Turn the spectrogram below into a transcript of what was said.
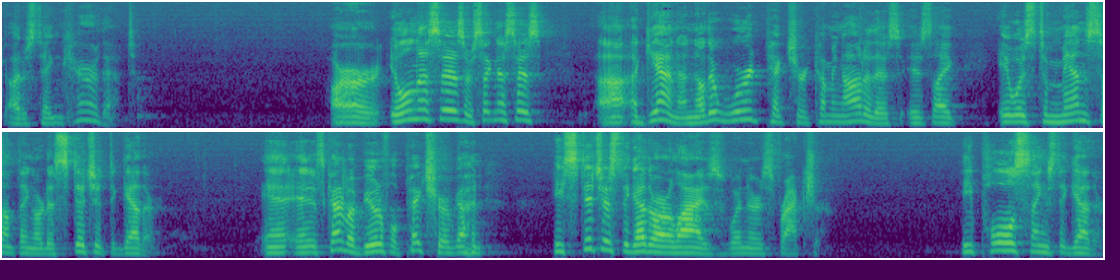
God has taken care of that. Our illnesses or sicknesses, uh, again, another word picture coming out of this is like it was to mend something or to stitch it together. And, and it's kind of a beautiful picture of God. He stitches together our lives when there's fracture, He pulls things together.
